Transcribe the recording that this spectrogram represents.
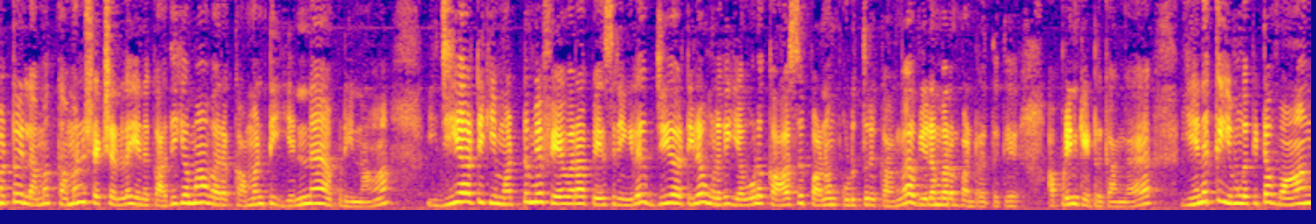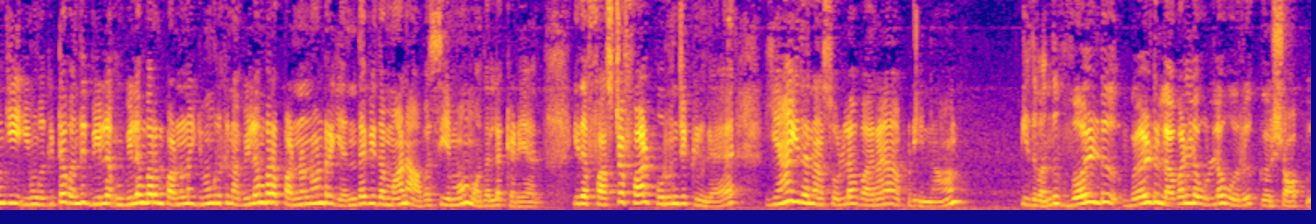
மட்டும் இல்லாமல் கமெண்ட் செக்ஷனில் எனக்கு அதிகமாக வர கமெண்ட் என்ன அப்படின்னா ஜிஆர்டிக்கு மட்டுமே ஃபேவராக பேசுகிறீங்களே ஜிஆர்டியில் உங்களுக்கு எவ்வளோ காசு பணம் கொடுத்துருக்காங்க விளம்பரம் பண்ணுறதுக்கு அப்படின்னு கேட்டிருக்காங்க. எனக்கு இவங்கக்கிட்ட வாங்கி இவங்கக்கிட்ட வந்து விள விளம்பரம் பண்ணணும் இவங்களுக்கு நான் விளம்பரம் பண்ணணுன்ற எந்த விதமான அவசியமும் முதல்ல கிடையாது. இதை ஃபர்ஸ்ட் ஆஃப் ஆல் புரிஞ்சுக்குங்க. ஏன் இதை நான் சொல்ல வரேன் அப்படின்னா இது வந்து வேர்ல்டு வேர்ல்டு லெவலில் உள்ள ஒரு ஷாப்பு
